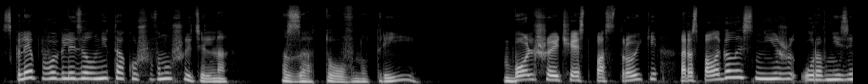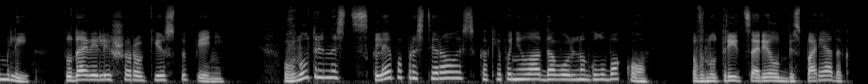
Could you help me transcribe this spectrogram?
склеп выглядел не так уж внушительно, зато внутри... Большая часть постройки располагалась ниже уровня земли, туда вели широкие ступени. Внутренность склепа простиралась, как я поняла, довольно глубоко. Внутри царил беспорядок.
